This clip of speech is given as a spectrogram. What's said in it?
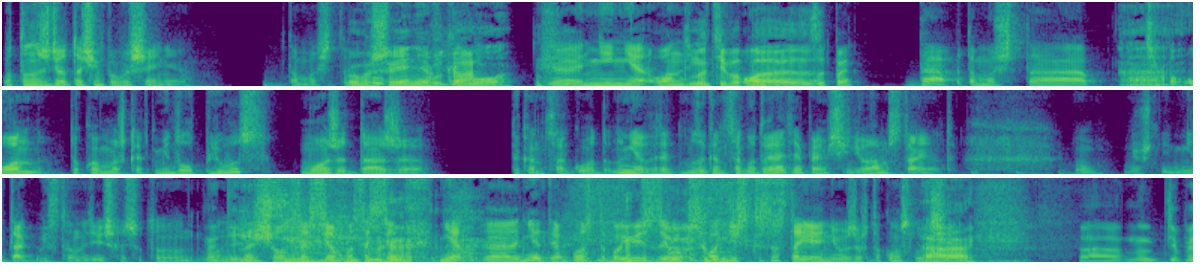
Вот он ждет очень повышения. Потому что... Повышение в кого? Э, Не-не, он... Ну, типа по ЗП? Да, потому что, А. типа, он такой, можно сказать, middle plus, может даже до конца года... Ну, нет, вряд- ну, до конца года вряд ли прям сеньором станет. Ну, не, не так быстро, надеюсь, что он, Надеюсь. начал совсем... совсем... Нет, э, нет, я просто боюсь за его психологическое состояние уже в таком случае. А, А, ну, типа,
